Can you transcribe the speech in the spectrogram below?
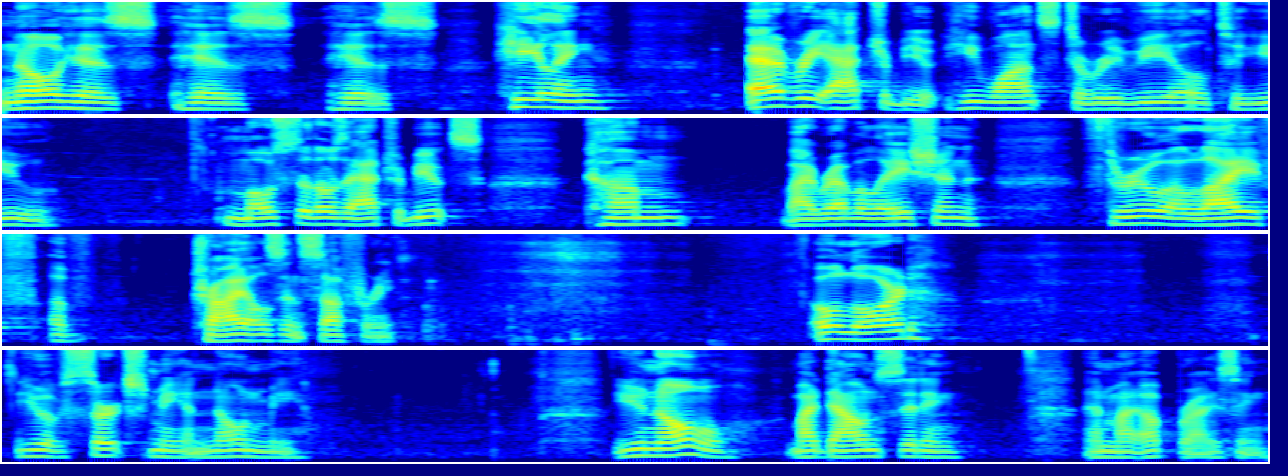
know His, his, his healing, every attribute He wants to reveal to you. Most of those attributes come by revelation through a life of trials and suffering. O Lord, you have searched me and known me. You know my down sitting and my uprising.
